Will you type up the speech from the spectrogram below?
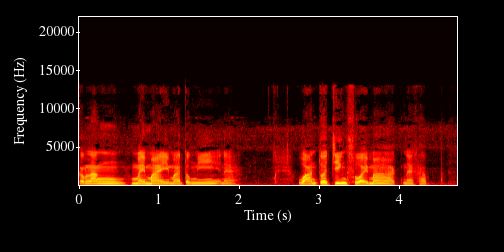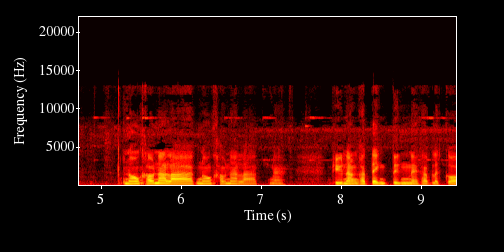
กำลังใหม่ ๆ มาตรงนี้นะ หวานตัวจริงสวยมากนะครับ น้องเขาน่ารัก น้องเขาน่ารักนะผิวหนังเขาเต่งตึงนะครับ แล้วก็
